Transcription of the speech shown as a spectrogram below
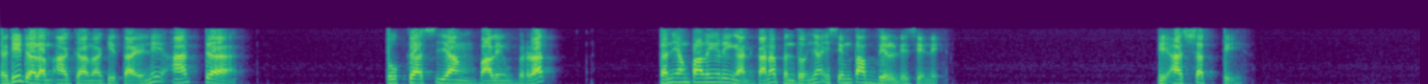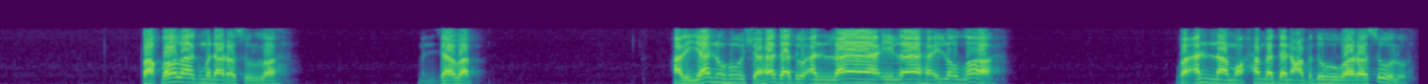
Jadi dalam agama kita ini ada tugas yang paling berat dan yang paling ringan karena bentuknya isim tabdil di sini. Di asyaddi. Faqala kemudian Rasulullah menjawab Aliyanuhu syahadatu an la ilaha illallah wa anna Muhammadan abduhu wa rasuluh.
